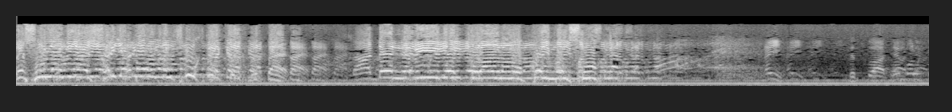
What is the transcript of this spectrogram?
رسولوں دیا شریعتوں کو منسوخ کر کے رکھ دیتا ہے۔ سارے نبی قرآن کوئی منسوخ کر سکتا نہیں ملک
